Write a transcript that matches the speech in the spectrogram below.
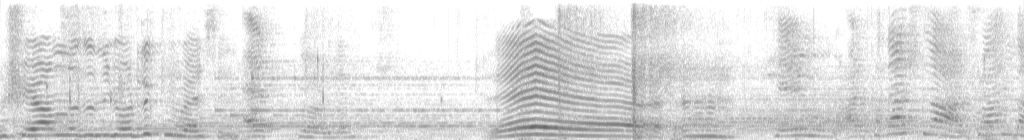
bir şey anladığını gördük mü ben seni? Evet gördüm. Eee. Hey arkadaşlar şu anda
